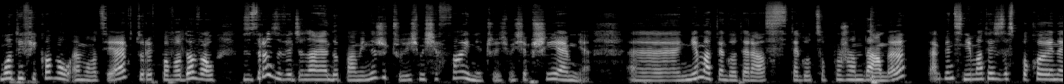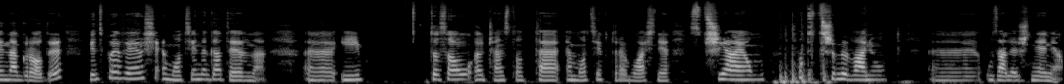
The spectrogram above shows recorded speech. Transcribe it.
modyfikował emocje, który powodował wzrost wydzielania dopaminy, że czuliśmy się fajnie, czuliśmy się przyjemnie. E, nie ma tego teraz, tego co pożądamy, tak więc nie ma tej zaspokojnej nagrody, więc pojawiają się emocje negatywne e, i to są często te emocje, które właśnie sprzyjają podtrzymywaniu uzależnienia.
